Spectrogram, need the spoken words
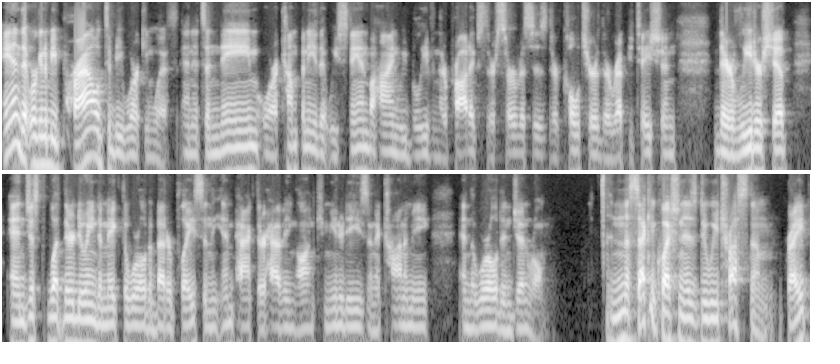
and that we're going to be proud to be working with and it's a name or a company that we stand behind we believe in their products their services their culture their reputation their leadership and just what they're doing to make the world a better place and the impact they're having on communities and economy and the world in general. And the second question is do we trust them, right?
